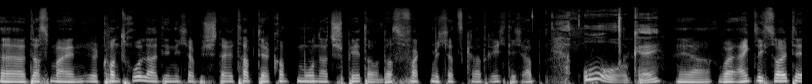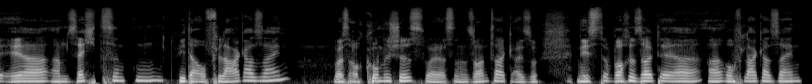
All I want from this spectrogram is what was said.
äh, dass mein äh, Controller, den ich ja bestellt habe, der kommt einen Monat später und das fuckt mich jetzt gerade richtig ab. Oh, okay. Ja, weil eigentlich sollte er am 16. wieder auf Lager sein, was auch komisch ist, weil das ist ein Sonntag, also nächste Woche sollte er äh, auf Lager sein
